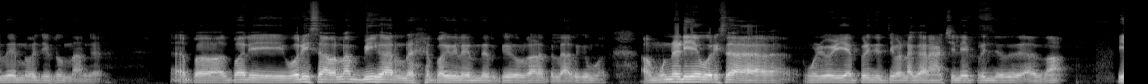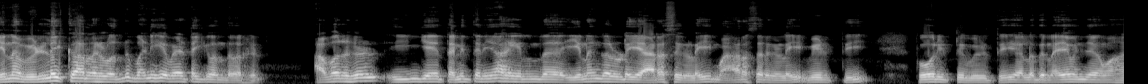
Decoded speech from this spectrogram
இதுன்னு வச்சுட்டு இருந்தாங்க. இப்போ அது மாதிரி ஒரிசாவெல்லாம் பீகாரில் பகுதியில் இருந்திருக்கு ஒரு காலத்தில். அதுக்கு மு- முன்னாடியே ஒரிசா மொழி வழியாக பிரிஞ்சிருச்சு. வெள்ளைக்காரன் ஆட்சியிலே பிரிஞ்சது அதுதான். ஏன்னா வெள்ளைக்காரர்கள் வந்து வணிக வேட்டைக்கு வந்தவர்கள். அவர்கள் இங்கே தனித்தனியாக இருந்த இனங்களுடைய அரசுகளை ம- அரசர்களை வீழ்த்தி போரிட்டு வீழ்த்தி அல்லது நயவஞ்சகமாக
